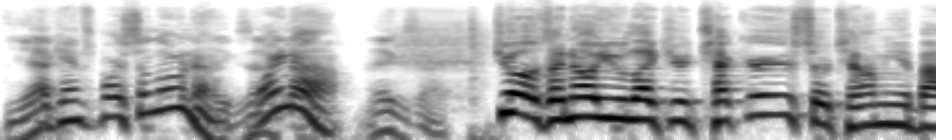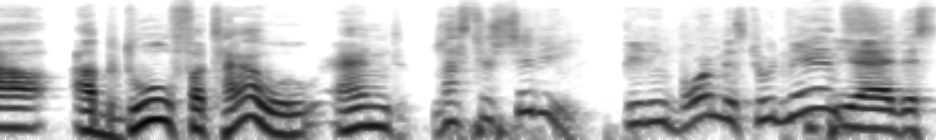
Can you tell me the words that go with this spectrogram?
Yeah. against Barcelona. Exactly. Why not? Exactly. Jules, I know you like your Tekkers, so tell me about Abdul Fatawu and Leicester City beating Bournemouth to advance. Yeah, this,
